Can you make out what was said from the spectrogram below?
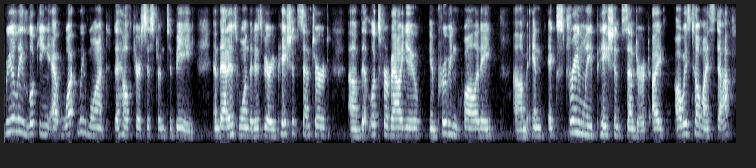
really looking at what we want the healthcare system to be. And that is one that is very patient centered, um, that looks for value, improving quality, um, and extremely patient centered. I always tell my staff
